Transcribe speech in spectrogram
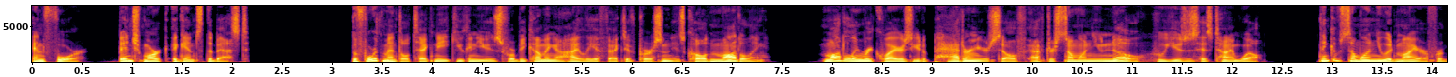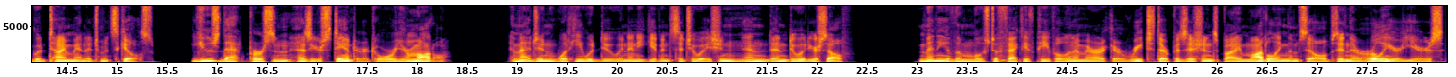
And four, benchmark against the best. The fourth mental technique you can use for becoming a highly effective person is called modeling. Modeling requires you to pattern yourself after someone you know who uses his time well. Think of someone you admire for good time management skills. Use that person as your standard or your model. Imagine what he would do in any given situation and then do it yourself. Many of the most effective people in America reach their positions by modeling themselves in their earlier years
